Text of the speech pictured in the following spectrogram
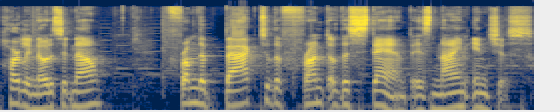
Hardly notice it now. From the back to the front of the stand is 9 inches.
